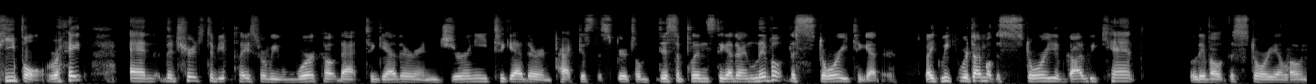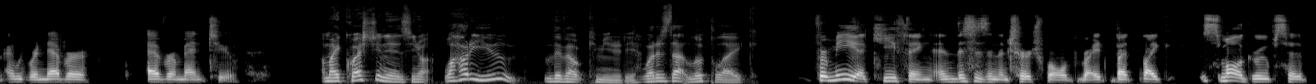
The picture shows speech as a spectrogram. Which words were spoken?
people, right? And the church to be a place where we work out that together and journey together and practice the spiritual disciplines together and live out the story together. Like we, we're talking about the story of God. We can't live out the story alone, and we were never, ever meant to. My question is, you know, well, how do you live out community? What does that look like? For me, a key thing, and this is in the church world, right? But like small groups have,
